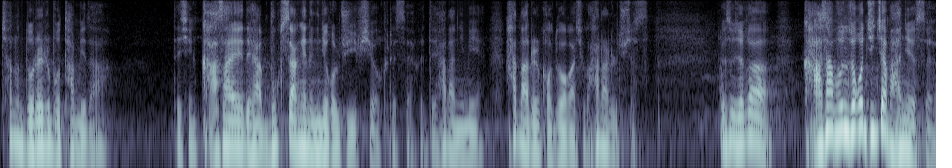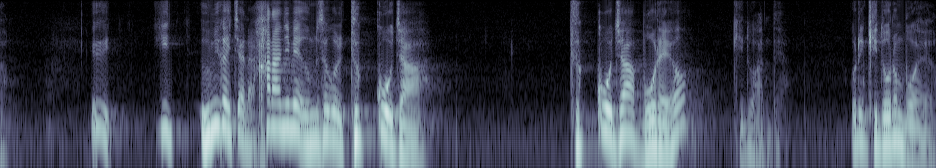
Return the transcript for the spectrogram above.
저는 노래를 못합니다. 대신 가사에 대한 묵상의 능력을 주십시오. 그랬어요. 그때 하나님이 하나를 거두어 가시고 하나를 주셨어. 그래서 제가 가사 분석은 진짜 많이 했어요. 이, 이 의미가 있잖아요. 하나님의 음성을 듣고자 듣고자 뭐래요? 기도한대요. 우린 기도는 뭐예요?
